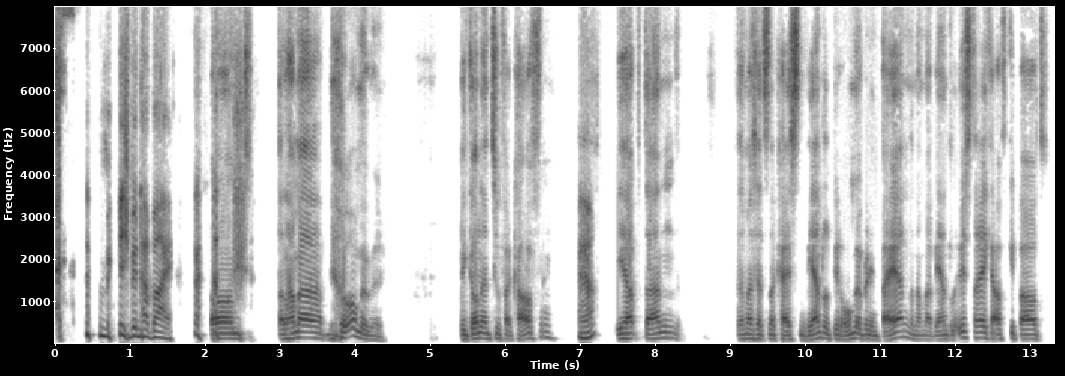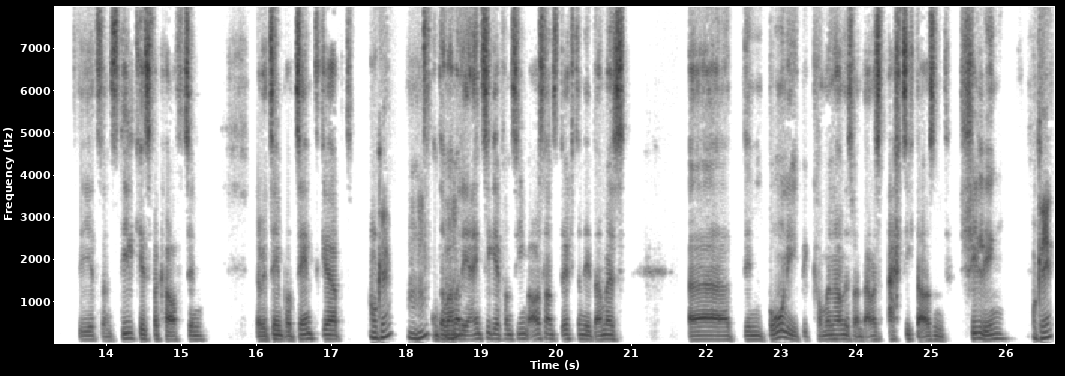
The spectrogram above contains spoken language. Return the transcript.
ich bin dabei. und dann haben wir Büromöbel begonnen zu verkaufen. Ja. Ich habe dann, damals hat es noch geheißen, Werndl Büromöbel in Bayern, dann haben wir Werndl Österreich aufgebaut, die jetzt an Steelcase verkauft sind. Da habe ich 10 Prozent gehabt. Okay. Mhm. Und da waren mhm. wir die einzige von sieben Auslandstöchtern, die damals äh, den Boni bekommen haben. Das waren damals 80.000 Schilling, okay,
